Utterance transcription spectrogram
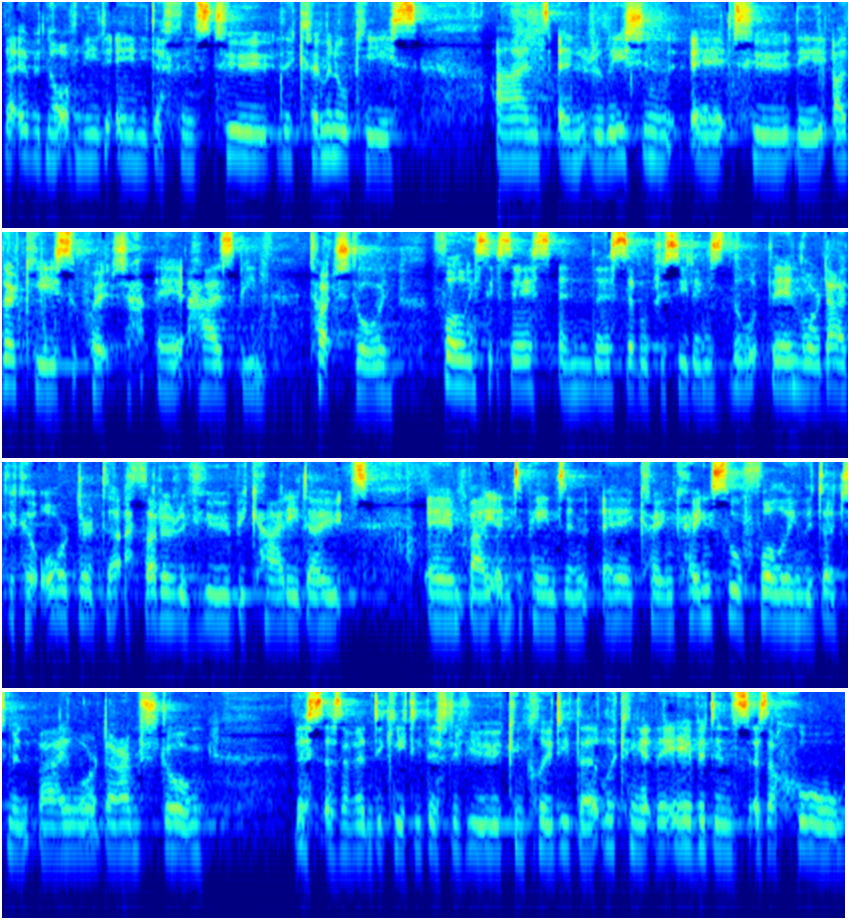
that it would not have made any difference to the criminal case. And in relation uh, to the other case which uh, has been touched on, following success in the civil proceedings, the then Lord Advocate ordered that a thorough review be carried out um, by independent uh, Crown Council following the judgment by Lord Armstrong this, as I've indicated, this review concluded that looking at the evidence as a whole,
